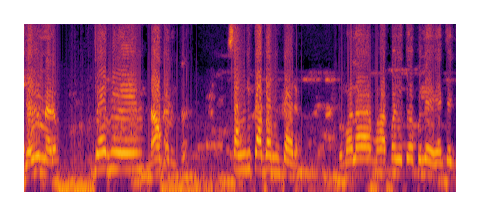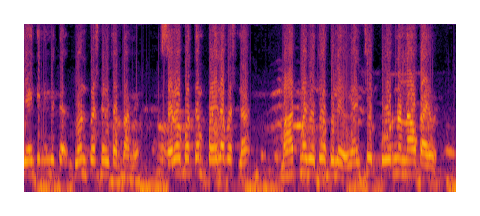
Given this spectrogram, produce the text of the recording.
जय भीम मॅडम. जय भीम. नाव काय तुमचं? संगीता बनकर. तुम्हाला महात्मा ज्योतिबा फुले यांच्या जयंती निमित्त दोन प्रश्न विचारतो आम्ही. सर्वप्रथम पहिला प्रश्न महात्मा ज्योतिबा फुले यांचे पूर्ण नाव काय होते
